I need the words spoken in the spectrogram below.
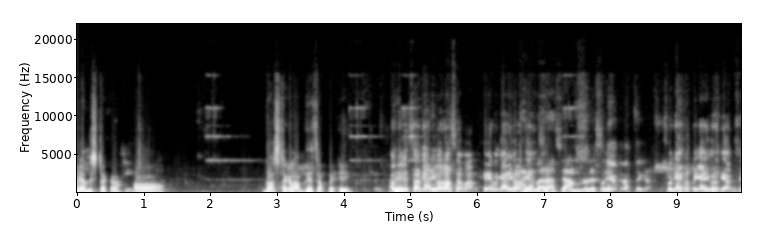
বিয়াল্লিশ টাকা। ও। দশ টাকা লাভ দিয়েছে আপনাকে। স্যার গাড়ি ভাড়া আছে আবার গাড়ি ভাড়া দিয়ে এবার আনছি। আছে আমরা সোনিয়া গাড়ি ভাড়া দিয়ে আনছি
